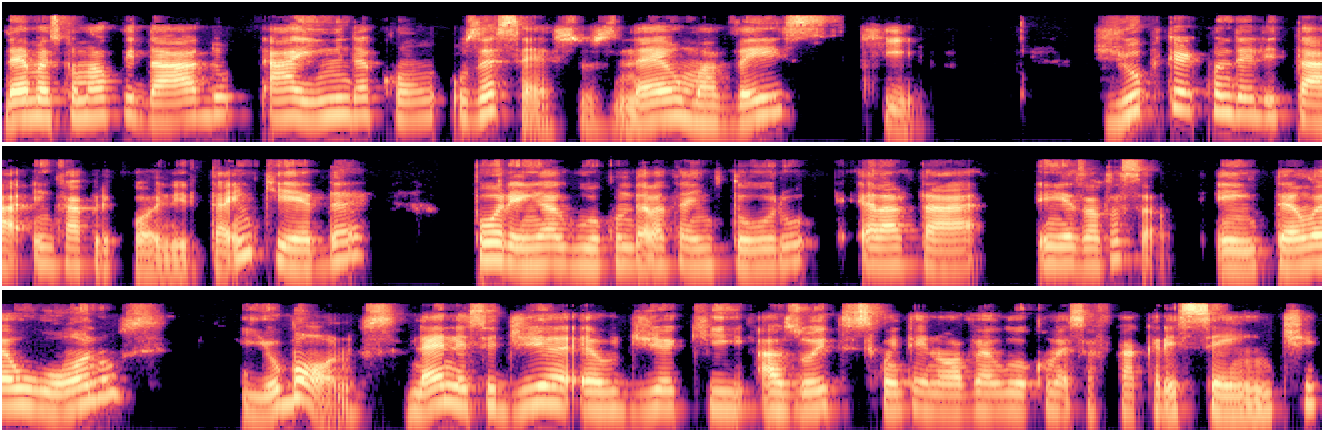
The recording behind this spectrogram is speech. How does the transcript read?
né? Mas tomar cuidado ainda com os excessos, né? Uma vez que Júpiter, quando ele está em Capricórnio, ele está em queda, porém a Lua, quando ela está em touro, ela está em exaltação. Então é o ônus e o bônus, né? Nesse dia é o dia que às 8h59 a lua começa a ficar crescente.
